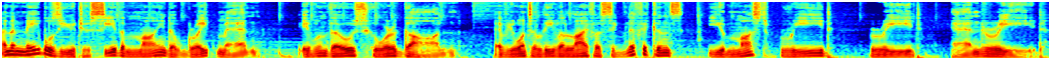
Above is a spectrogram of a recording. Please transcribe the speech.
and enables you to see the mind of great men, even those who are gone. If you want to live a life of significance, you must read, read, and read.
